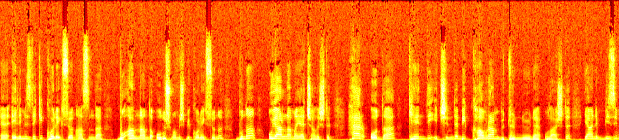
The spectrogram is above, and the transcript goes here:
e, elimizdeki koleksiyon aslında bu anlamda oluşmamış bir koleksiyonu buna uyarlamaya çalıştık. Her oda kendi içinde bir kavram bütünlüğüne ulaştı. Yani bizim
